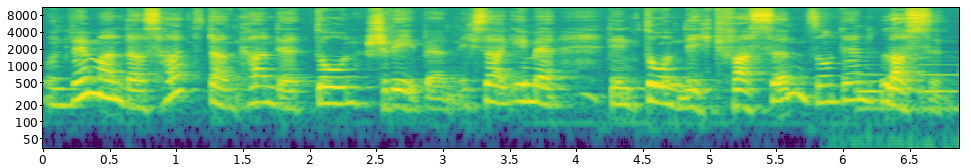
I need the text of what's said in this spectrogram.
Und wenn man das hat, dann kann der Ton schweben. Ich sage immer, den Ton nicht fassen, sondern lassen.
